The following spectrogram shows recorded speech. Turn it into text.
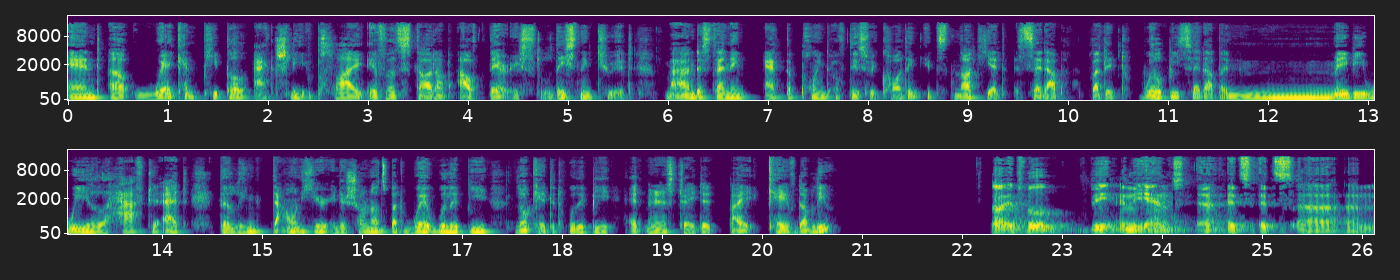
and uh, where can people actually apply if a startup out there is listening to it? My understanding at the point of this recording, it's not yet set up, but it will be set up and maybe we'll have to add the link down here in the show notes, but where will it be located? Will it be administered by KfW? No, it will be in the end. Uh, it's it's uh, um,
